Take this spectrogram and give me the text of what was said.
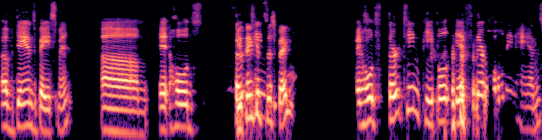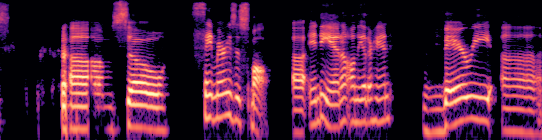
of Dan's basement. Um, it holds. You think 13 it's this big? people. It holds 13 people if they're holding hands. Um, so St. Mary's is small. Uh, Indiana, on the other hand, very uh,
